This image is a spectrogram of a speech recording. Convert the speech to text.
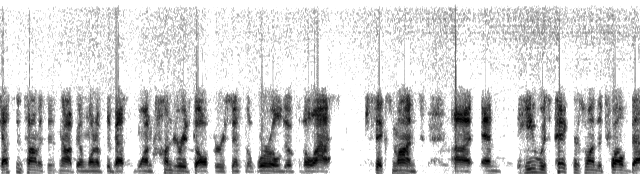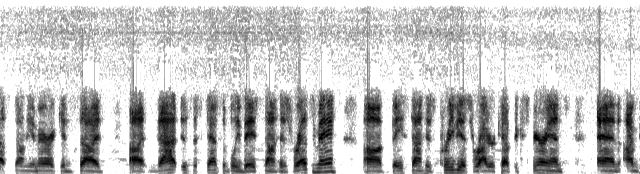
Justin Thomas has not been one of the best 100 golfers in the world over the last six months, uh, and he was picked as one of the 12 best on the American side. Uh, that is ostensibly based on his resume, uh, based on his previous Ryder Cup experience. And I'm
